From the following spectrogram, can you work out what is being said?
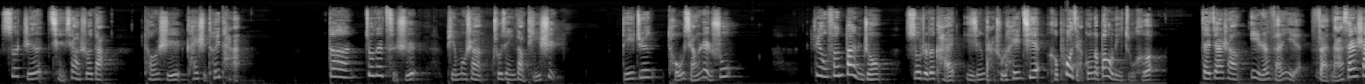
苏哲浅笑说道，同时开始推塔。但就在此时，屏幕上出现一道提示：敌军投降认输。六分半钟。苏哲的凯已经打出了黑切和破甲弓的暴力组合，再加上一人反野反拿三杀，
